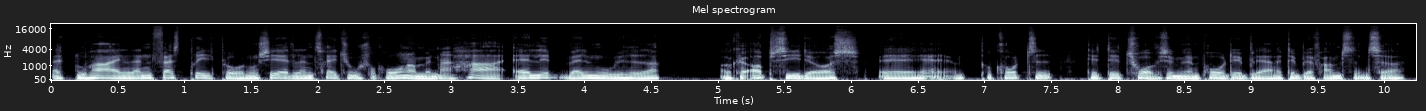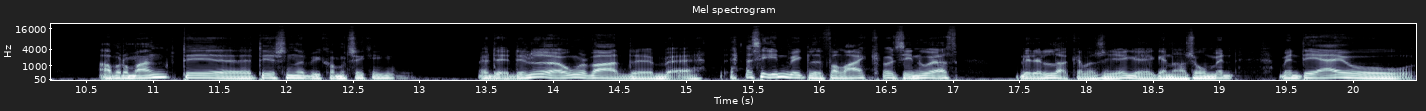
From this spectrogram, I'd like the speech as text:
at du har en eller anden fast pris på, nu siger jeg et eller andet 3.000 kroner, men har alle valgmuligheder, og kan opsige det også øh, på kort tid. Det, det tror vi simpelthen på, at det bliver, det bliver fremtiden. Så abonnement, det, øh, det er sådan noget, vi kommer til at kigge Men det, det lyder umiddelbart øh, altså indviklet for mig, kan man sige. Nu er jeg også lidt ældre, kan man sige, ikke generation, men, men det er jo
